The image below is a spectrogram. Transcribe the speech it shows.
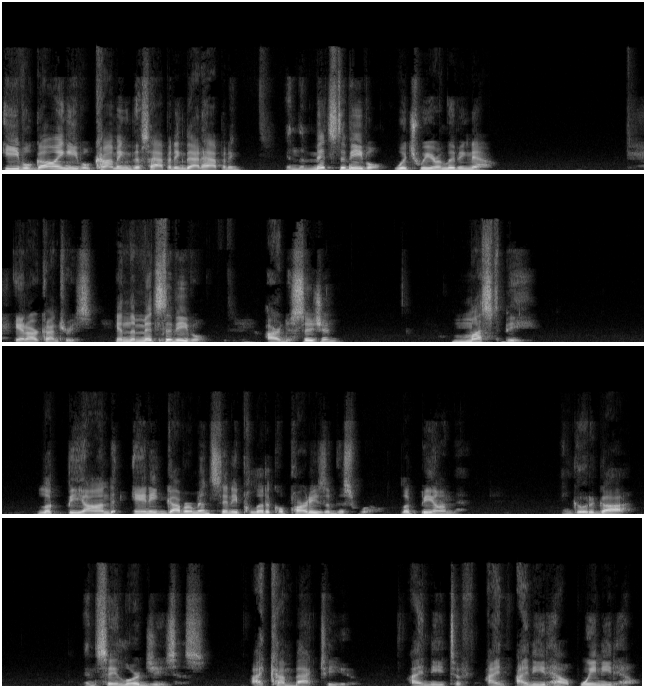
evil going, evil coming, this happening, that happening. In the midst of evil, which we are living now in our countries, in the midst of evil, our decision must be look beyond any governments, any political parties of this world. Look beyond that and go to God and say, Lord Jesus, I come back to you. I need to, I, I need help. We need help.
